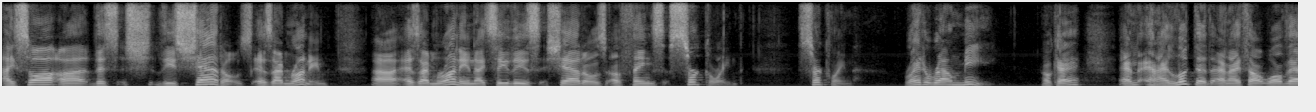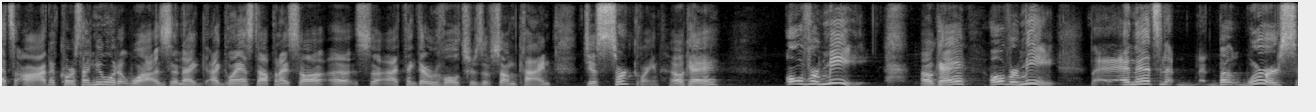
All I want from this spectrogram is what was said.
I saw uh, this sh- these shadows as I'm running. Uh, as I'm running, I see these shadows of things circling, circling right around me. Okay? And, and I looked at it and I thought, well, that's odd. Of course, I knew what it was. And I, I glanced up and I saw, uh, so I think there were vultures of some kind just circling, okay? Over me, okay? Over me. And that's not, but worse,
